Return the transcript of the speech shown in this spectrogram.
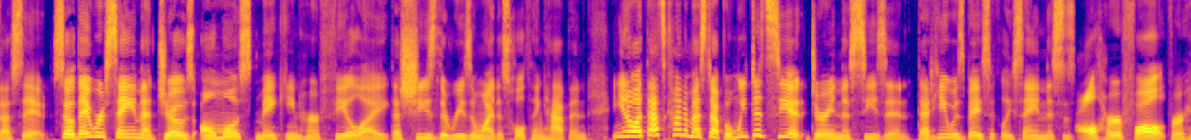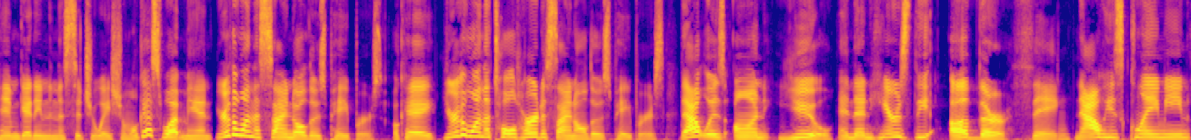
That's it. So they were saying that Joe's almost making her feel like that she's the reason why this whole thing happened. And you know what? That's kind of messed up. And we did see it during this season that he was basically saying this is all her fault for him getting in this situation. Well, guess what, man? You're the one that signed all those papers, okay? You're the one that told her to sign all those papers. That was on you. And then here's the other thing. Now he's claiming,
